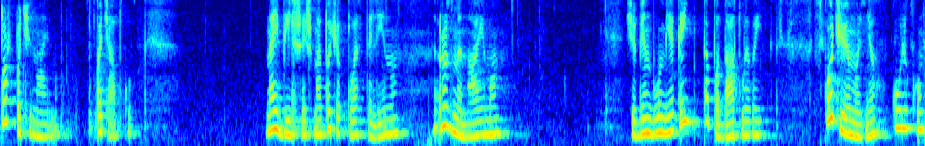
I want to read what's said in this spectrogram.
Тож починаємо. Спочатку найбільший шматочок пластиліну розминаємо, щоб він був м'який та податливий. Скочуємо з нього кульку.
